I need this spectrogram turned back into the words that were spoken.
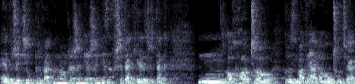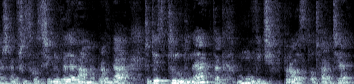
E, W życiu prywatnym mam wrażenie, że nie zawsze tak jest, że tak mm, ochoczo rozmawiamy o uczuciach, że tak wszystko z siebie wylewamy, prawda? Czy to jest trudne, tak mówić wprost, otwarcie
